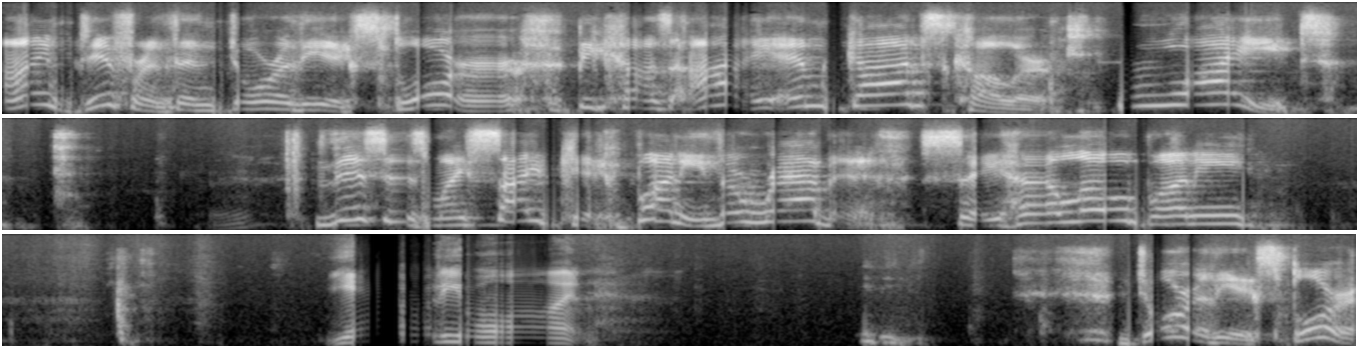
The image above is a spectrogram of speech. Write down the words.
I'm different than Dora the Explorer because I am God's color, white. This is my sidekick, Bunny the Rabbit. Say hello, Bunny. Yeah, what do you want? Dora the Explorer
